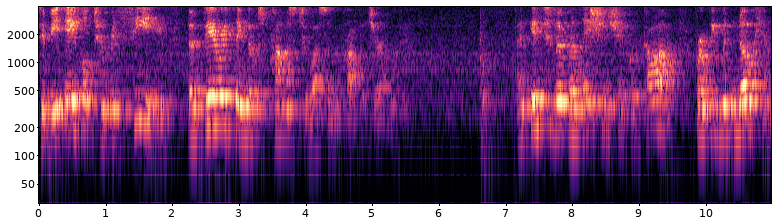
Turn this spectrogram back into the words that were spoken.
to be able to receive the very thing that was promised to us in the prophet Jeremiah. An intimate relationship with God where we would know Him,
